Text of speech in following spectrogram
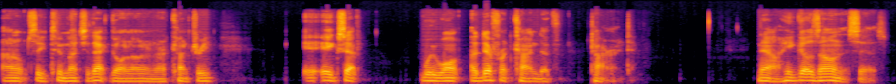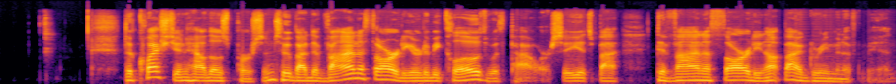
I don't see too much of that going on in our country, except we want a different kind of tyrant. Now, he goes on and says, the question how those persons who by divine authority are to be clothed with power, see, it's by divine authority, not by agreement of men,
